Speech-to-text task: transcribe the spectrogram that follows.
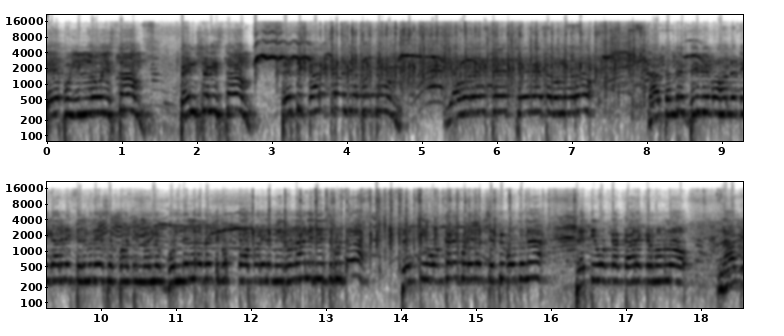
రేపు ఇల్లు ఇస్తాం పెన్షన్ ఇస్తాం ప్రతి కార్యక్రమం చేపడతాం. ఎవరైతే చేనేతలు ఉన్నారో నా తండ్రి బివి మోహన్ రెడ్డి గారిని తెలుగుదేశం పార్టీ నన్ను గుండెల్లో పెట్టుకుని కాపాడిన మీ రుణాన్ని తీర్చుకుంటా ప్రతి ఒక్కరి కూడా ఏదో చెప్పిపోతున్నా. ప్రతి ఒక్క కార్యక్రమంలో నాకు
